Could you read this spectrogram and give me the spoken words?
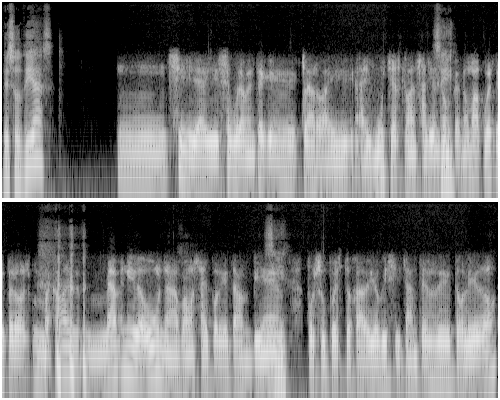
esos días? Mm, sí, hay seguramente que, claro, hay, hay muchas que van saliendo, aunque no me acuerde, pero me, acaba me ha venido una, vamos a ver, porque también, por supuesto, que ha habido visitantes de Toledo,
